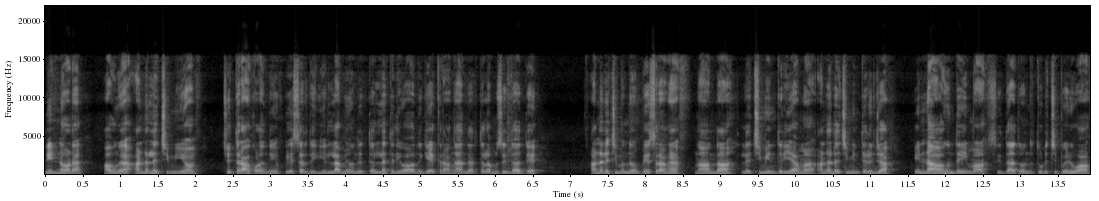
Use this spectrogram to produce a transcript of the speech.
நின்னோடனே அவங்க அன்னலட்சுமியும் சித்ரா குழந்தையும் பேசுகிறது எல்லாமே வந்து தெல்ல தெளிவாக வந்து கேட்குறாங்க அந்த இடத்துல நம்ம சித்தார்த்து அன்னலட்சுமி வந்து பேசுகிறாங்க நான் தான் லட்சுமின்னு தெரியாமல் அன்னலட்சுமின்னு தெரிஞ்சா என்ன ஆகும் தெரியுமா? சித்தார்த் வந்து துடிச்சு போயிடுவான்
